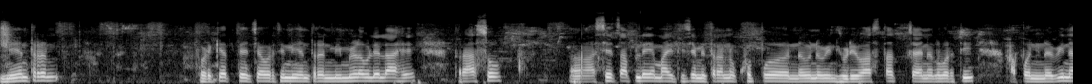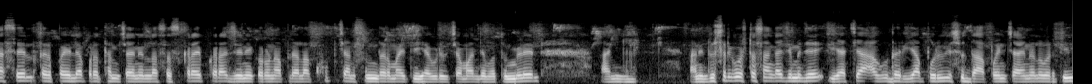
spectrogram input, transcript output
नियंत्रण थोडक्यात त्याच्यावरती नियंत्रण मी मिळवलेलं आहे. तर असो असेच आपले माहितीचे मित्रांनो खूप नवनवीन व्हिडिओ असतात चॅनलवरती. आपण नवीन असेल तर पहिल्या प्रथम चॅनलला सबस्क्राईब करा जेणेकरून आपल्याला खूप छान सुंदर माहिती ह्या व्हिडिओच्या माध्यमातून मिळेल. आणि आणि दुसरी गोष्ट सांगायची म्हणजे याच्या अगोदर यापूर्वीसुद्धा आपण चॅनलवरती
